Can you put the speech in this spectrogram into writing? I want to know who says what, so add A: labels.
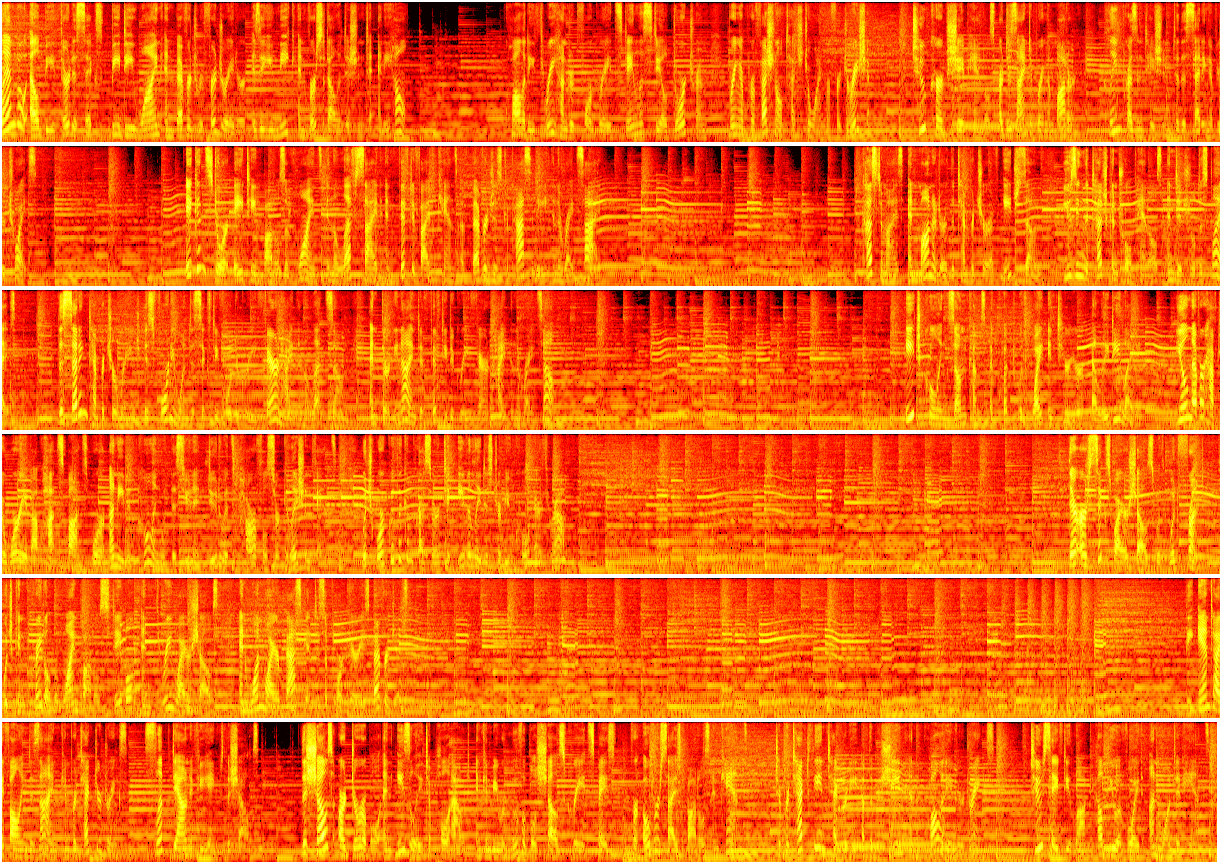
A: Lanbo LB36 BD wine and beverage refrigerator is a unique and versatile addition to any home. Quality 304 grade stainless steel door trim bring a professional touch to wine refrigeration. Two curved shape handles are designed to bring a modern, clean presentation to the setting of your choice. It can store 18 bottles of wines in the left side and 55 cans of beverages capacity in the right side. Customize and monitor the temperature of each zone using the touch control panels and digital displays. The setting temperature range is 41 to 64 degree Fahrenheit in the left zone and 39 to 50 degree Fahrenheit in the right zone. Each cooling zone comes equipped with white interior LED lighting. You'll never have to worry about hot spots or uneven cooling with this unit due to its powerful circulation fans, which work with the compressor to evenly distribute cool air throughout. There are six wire shelves with wood front, which can cradle the wine bottles stable, and three wire shelves and one wire basket to support various beverages. The anti-falling design can protect your drinks, slip down if you yank the shelves. The shelves are durable and easily to pull out and can be removable shelves create space for oversized bottles and cans. To protect the integrity of the machine and the quality of your drinks, two safety lock help you avoid unwanted hands.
